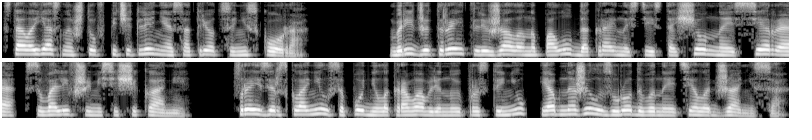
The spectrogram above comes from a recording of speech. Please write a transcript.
Стало ясно, что впечатление сотрется не скоро. Бриджит Рейд лежала на полу до крайности истощенная, серая, с валившимися щеками. Фрейзер склонился, поднял окровавленную простыню и обнажил изуродованное тело Джаниса.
